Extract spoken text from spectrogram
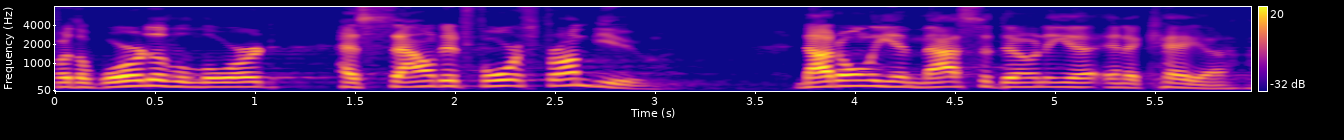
For the word of the Lord has sounded forth from you, not only in Macedonia and Achaia,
